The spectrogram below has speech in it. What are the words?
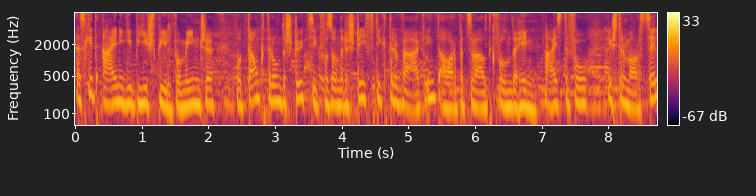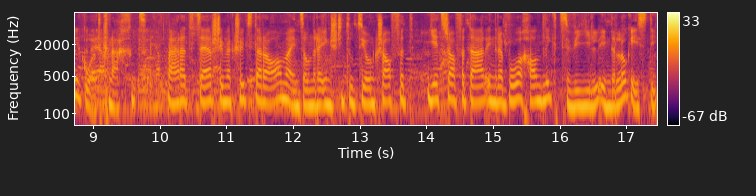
Es gibt einige Beispiele von Menschen, die dank der Unterstützung von so einer Stiftung den Weg in die Arbeitswelt gefunden haben. Eines davon ist der Marcel Gutknecht. Er hat zuerst in einem geschützten Rahmen in so einer Institution geschafft. Jetzt arbeitet er in einer Buchhandlung Zwil in der Logistik.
